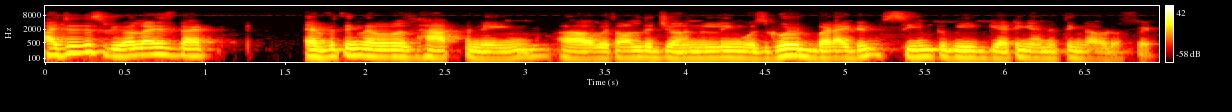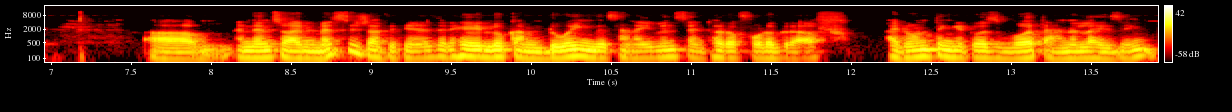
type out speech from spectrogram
I just realized that everything that was happening uh, with all the journaling was good, but I didn't seem to be getting anything out of it. Um, and then so I messaged Aditi and I said, Hey, look, I'm doing this. And I even sent her a photograph. I don't think it was worth analyzing.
